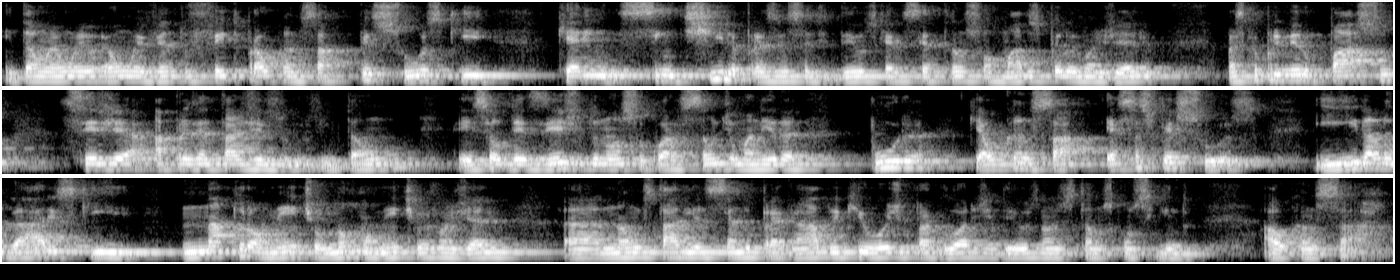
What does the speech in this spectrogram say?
Então é um, é um evento feito para alcançar pessoas que querem sentir a presença de Deus, querem ser transformados pelo Evangelho, mas que o primeiro passo seja apresentar Jesus. Então, esse é o desejo do nosso coração de maneira pura, que é alcançar essas pessoas e ir a lugares que naturalmente ou normalmente o evangelho uh, não estaria sendo pregado e que hoje, para a glória de Deus, nós estamos conseguindo alcançar.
